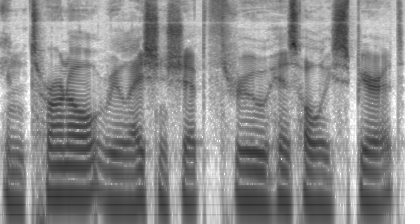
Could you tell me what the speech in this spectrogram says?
internal relationship through His Holy Spirit.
